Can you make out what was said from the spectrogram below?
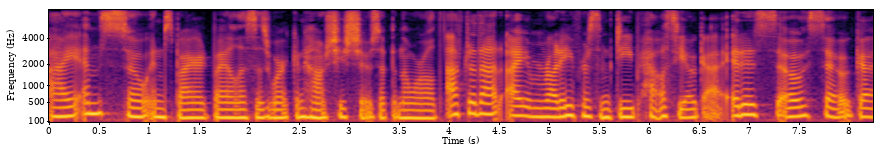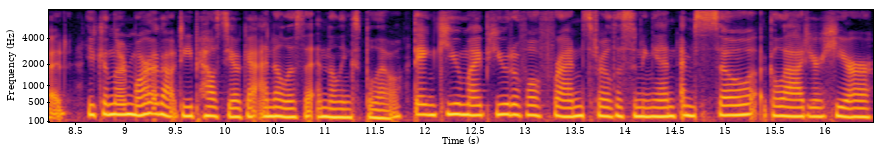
I am so inspired by Alissa's work and how she shows up in the world. After that, I am ready for some deep house yoga. It is so, so good. You can learn more about Deep House Yoga and Alissa in the links below. Thank you, my beautiful friends, for listening in. I'm so glad you're here.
